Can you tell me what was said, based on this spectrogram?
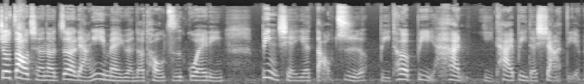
就造成了这两亿美元的投资归零，并且也导致比特币和以太币的下跌。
